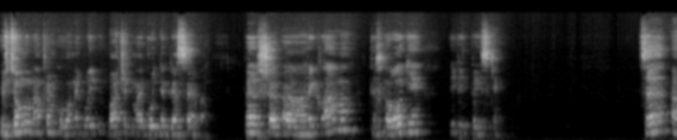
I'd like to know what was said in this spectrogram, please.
і в цьому напрямку вони бачать майбутнє для себе. Перше е, реклама, технології і підписки. Це а,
